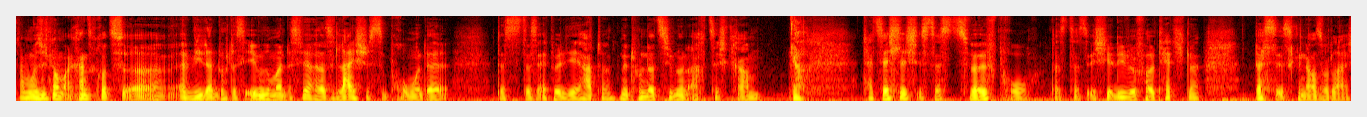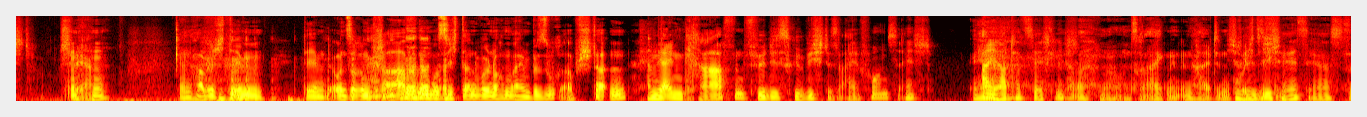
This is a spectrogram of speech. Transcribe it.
da muss ich noch mal ganz kurz äh, erwidern, du hattest eben gemeint, es wäre das leichteste Pro-Modell, das, das Apple je hatte, mit 187 Gramm. Ja. Tatsächlich ist das 12 Pro, das, das ich hier liebevoll tätschle, das ist genauso leicht. Schwer. Mhm. Dann habe ich dem, dem, unserem Grafen muss ich dann wohl noch mal einen Besuch abstatten. Haben wir einen Graphen für das Gewicht des iPhones, echt? Ah ja, tatsächlich. Ach, unsere eigenen Inhalte nicht den richtig. ja jetzt erst.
